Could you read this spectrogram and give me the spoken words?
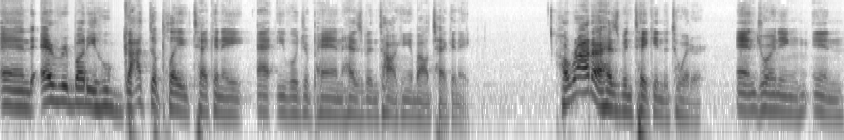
And everybody who got to play Tekken 8 at Evo Japan has been talking about Tekken 8. Harada has been taking to Twitter and joining in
